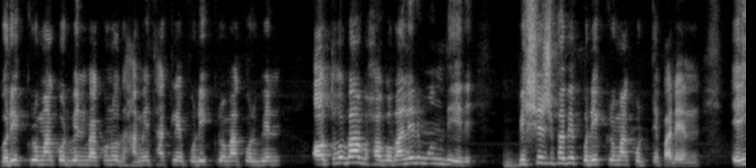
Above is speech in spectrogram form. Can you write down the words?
পরিক্রমা করবেন বা কোনো ধামে থাকলে পরিক্রমা করবেন, অথবা ভগবানের মন্দির বিশেষভাবে পরিক্রমা করতে পারেন এই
